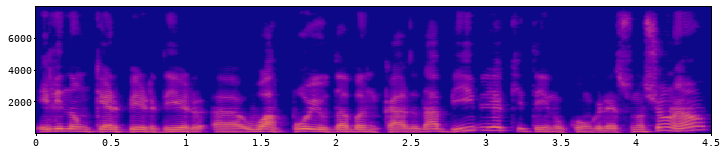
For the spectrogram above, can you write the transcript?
ele não quer perder ah, o apoio da bancada da Bíblia, que tem no Congresso Nacional,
